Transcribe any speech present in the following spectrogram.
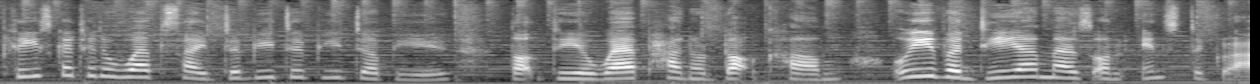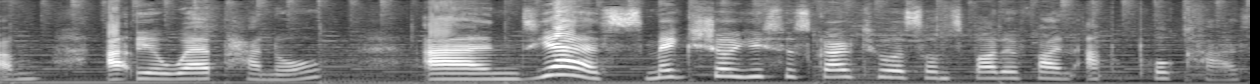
please go to the website www.theawarepanel.com or even DM us on Instagram at the Aware Panel. And yes, make sure you subscribe to us on Spotify and Apple Podcasts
